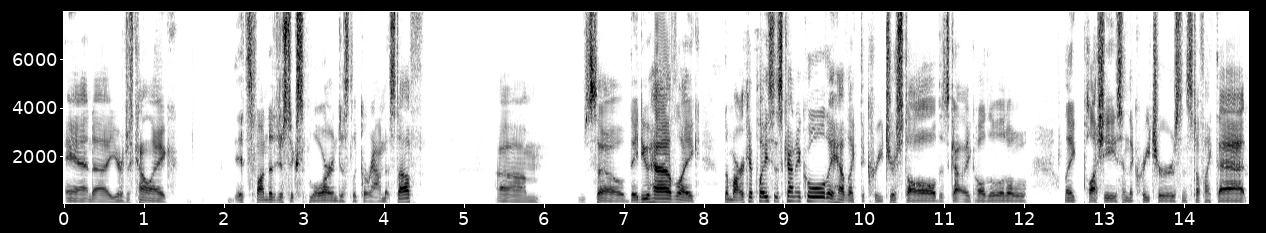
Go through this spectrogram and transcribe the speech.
and uh, you're just kind of like it's fun to just explore and just look around at stuff. Um, so they do have like the marketplace is kind of cool. They have like the creature stall that's got like all the little like plushies and the creatures and stuff like that.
